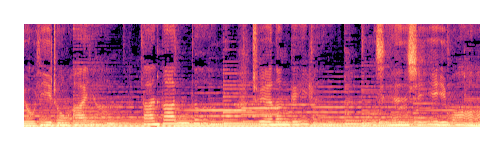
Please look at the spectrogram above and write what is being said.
有一种爱呀，淡淡的，却能给人无限希望。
